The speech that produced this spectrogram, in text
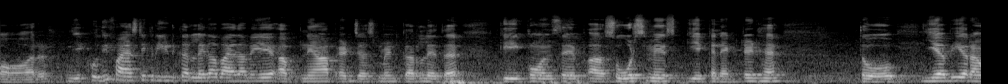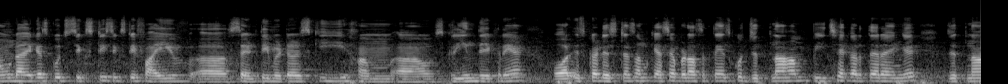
और ये खुद ही फायर स्टिक रीड कर लेगा बाय द वे ये अपने आप एडजस्टमेंट कर लेता है कि कौन से सोर्स में ये कनेक्टेड है। तो ये अभी अराउंड आई गेस कुछ 60 65 सेंटीमीटर्स की हम स्क्रीन देख रहे हैं और इसका डिस्टेंस हम कैसे बढ़ा सकते हैं? इसको जितना हम पीछे करते रहेंगे, जितना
